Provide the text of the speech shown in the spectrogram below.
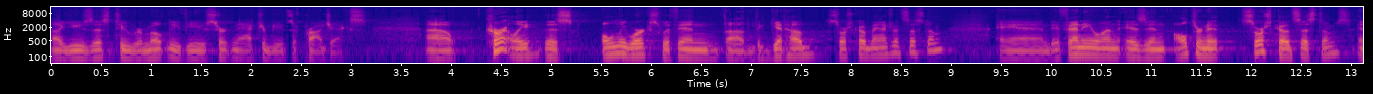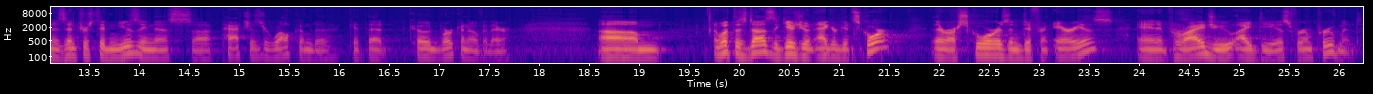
uh, use this to remotely view certain attributes of projects. Uh, Currently, this only works within uh, the GitHub source code management system. And if anyone is in alternate source code systems and is interested in using this, uh, patches are welcome to get that code working over there. Um, and what this does, it gives you an aggregate score. There are scores in different areas, and it provides you ideas for improvement.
